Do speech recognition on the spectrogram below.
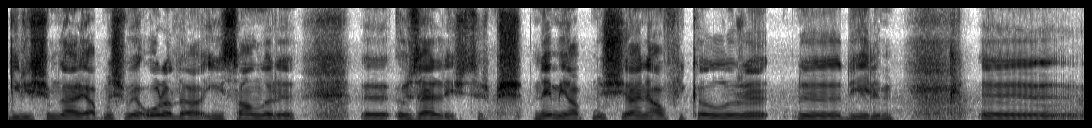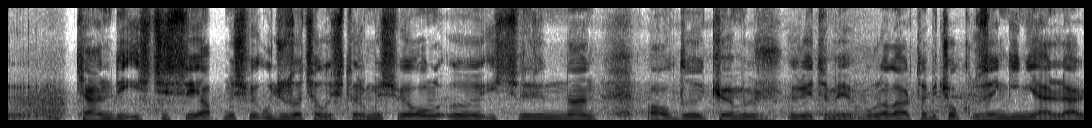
girişimler yapmış ve orada insanları e, özelleştirmiş. Ne mi yapmış? Yani Afrikalıları e, diyelim e, kendi işçisi yapmış ve ucuza çalıştırmış ve o e, işçilerinden aldığı kömür üretimi buralar tabii çok zengin yerler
